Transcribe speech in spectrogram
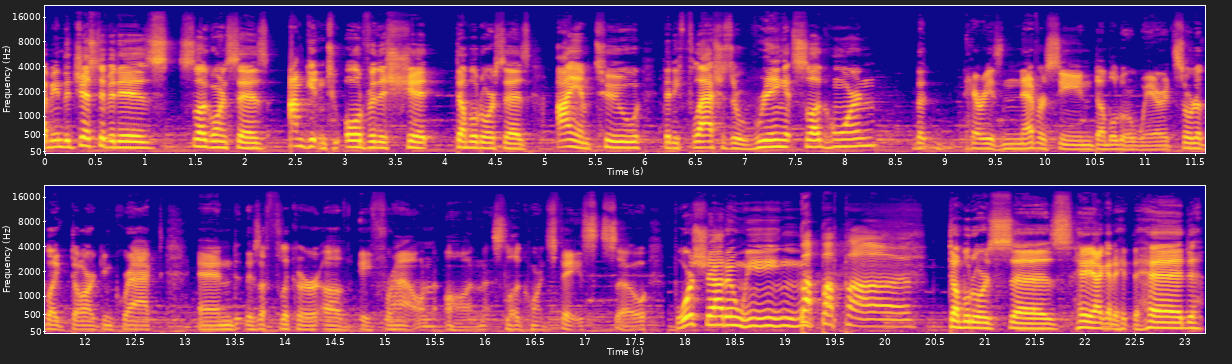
I mean, the gist of it is Slughorn says, I'm getting too old for this shit. Dumbledore says, I am too. Then he flashes a ring at Slughorn that Harry has never seen Dumbledore wear. It's sort of like dark and cracked, and there's a flicker of a frown on Slughorn's face. So, foreshadowing. Ba ba ba. Dumbledore says, Hey, I gotta hit the head.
